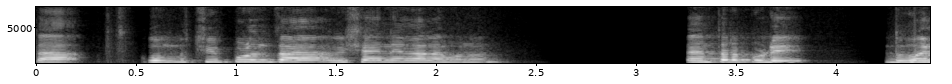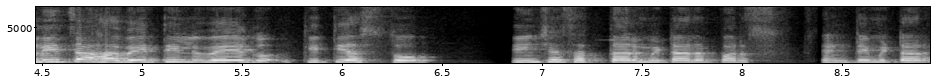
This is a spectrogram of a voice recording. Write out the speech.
त्या चिपळूणचा विषय निघाला म्हणून. त्यानंतर पुढे ध्वनीचा हवेतील वेग किती असतो? तीनशे सत्तर मीटर पर सेंटीमीटर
